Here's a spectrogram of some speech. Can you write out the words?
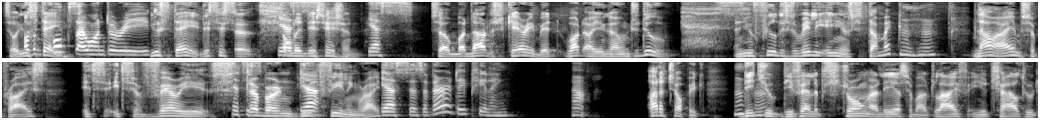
so you all the stay. books I want to read. You stay. This is a solid Yes. decision. yes. So, but now the scary bit. What are you going to do? Yes. And you feel this really in your stomach. Mm-hmm. Now I am surprised. It's it's a very stubborn, deep yeah. feeling, right? Yes, it's a very deep feeling. Other topic. Did Mm-hmm. you develop strong ideas about life in your childhood?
